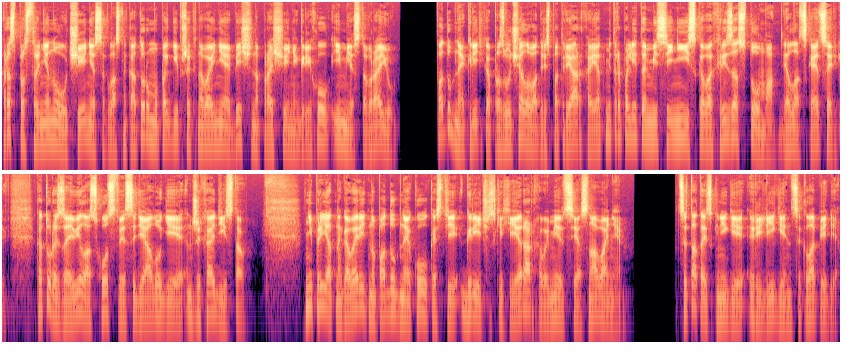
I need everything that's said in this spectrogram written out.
распространено учение, согласно которому погибших на войне обещано прощение грехов и место в раю. Подобная критика прозвучала в адрес патриарха и от митрополита Мессинийского Хризостома, Элладская церковь, который заявил о сходстве с идеологией джихадистов. Неприятно говорить, но подобные колкости греческих иерархов имеют все основания. Цитата из книги «Религия. Энциклопедия».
